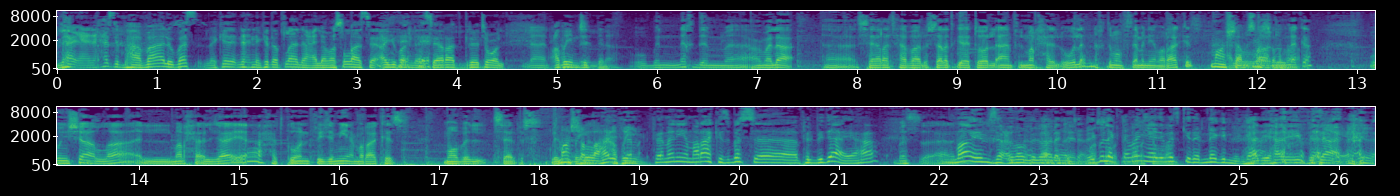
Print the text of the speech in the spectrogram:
لا يعني حسب هافال وبس. لكن نحن كذا طلعنا على ما شاء الله أيضا سيارات جريت وول عظيم. جدا. وبنخدم آه، عملاء آه، سيارات هافال وسيارات جريت وول الآن في المرحلة الأولى. بنخدمهم في ثمانية مراكز. ما شاء الله. ما شاء الله. وإن شاء الله المرحلة الجاية حتكون في جميع مراكز موبل service. ما شاء الله. هذه عظيم. ثم- ثمانية مراكز بس آه، في البداية ها؟ بس آه، ما يمزح موبل شاء يقول لك ثمانية هذه. بس كذا النقنق ها؟ هذه هذه بداية.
